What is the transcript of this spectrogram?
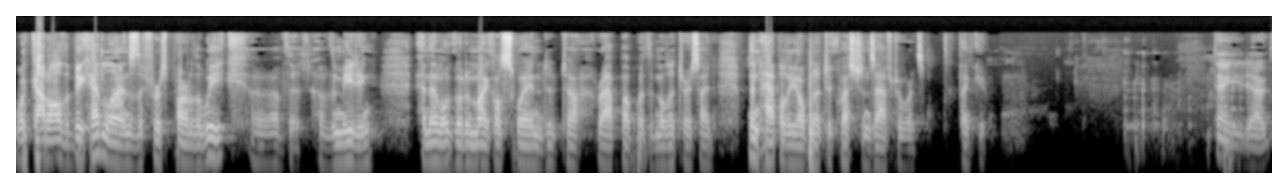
what got all the big headlines the first part of the week uh, of the of the meeting, and then we'll go to Michael Swaine to, to wrap up with the military side. Then happily open it to questions afterwards. Thank you. Thank you, Doug.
